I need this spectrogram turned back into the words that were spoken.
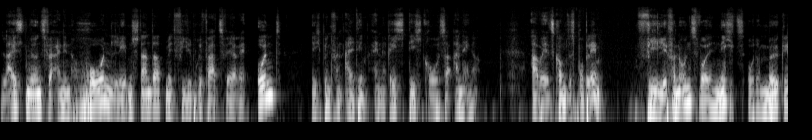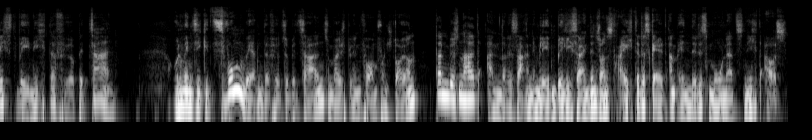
leisten wir uns für einen hohen Lebensstandard mit viel Privatsphäre. Und ich bin von all dem ein richtig großer Anhänger. Aber jetzt kommt das Problem. Viele von uns wollen nichts oder möglichst wenig dafür bezahlen. Und wenn sie gezwungen werden, dafür zu bezahlen, zum Beispiel in Form von Steuern, dann müssen halt andere Sachen im Leben billig sein, denn sonst reichte das Geld am Ende des Monats nicht aus.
